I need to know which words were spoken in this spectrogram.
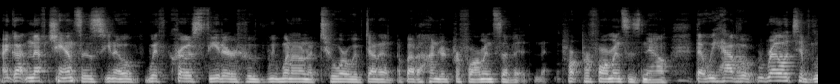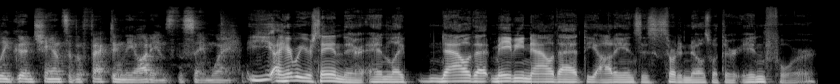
I got enough chances, you know, with Crow's Theater, who we went on a tour. We've done about a hundred performance of it, performances now that we have a relatively good chance of affecting the audience the same way. Yeah, I hear what you're saying there, and like now that maybe now that the audience is sort of knows what they're in for,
